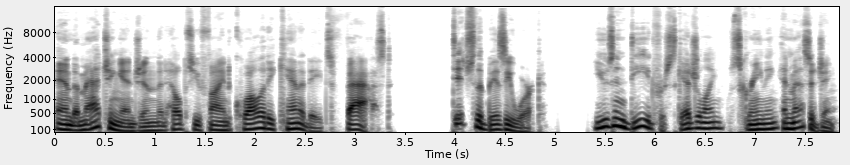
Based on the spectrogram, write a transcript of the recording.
and a matching engine that helps you find quality candidates fast. Ditch the busy work. Use Indeed for scheduling, screening, and messaging.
